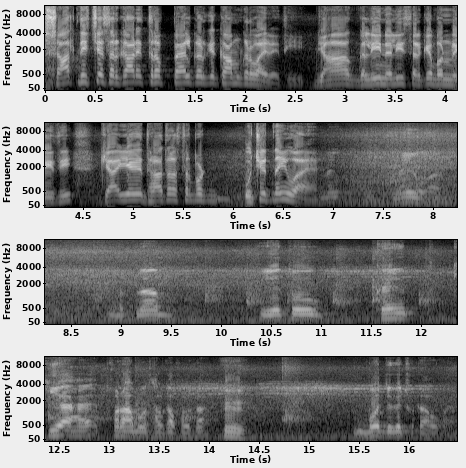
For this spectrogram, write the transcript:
सात निश्चय सरकार एक तरफ़ पहल करके काम करवा रही थी जहाँ गली नली सड़कें बन रही थी। क्या ये धरातल स्तर पर उचित नहीं हुआ है? नहीं नहीं हुआ है। मतलब ये तो कहीं किया है थोड़ा बहुत हल्का फुल्का बहुत जगह छुटा हुआ है।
